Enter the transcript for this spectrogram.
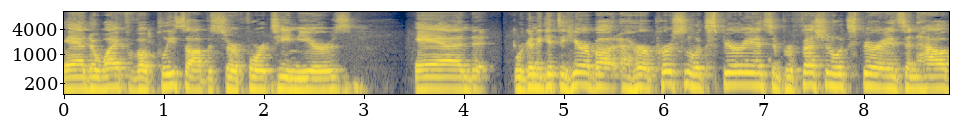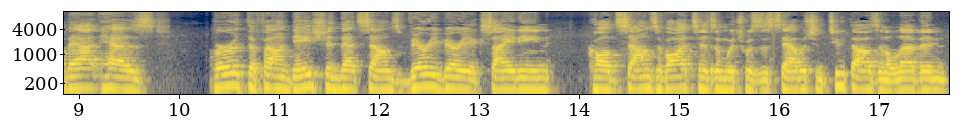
and a wife of a police officer of 14 years. And we're going to get to hear about her personal experience and professional experience and how that has birthed a foundation that sounds very, very exciting called Sounds of Autism, which was established in 2011.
